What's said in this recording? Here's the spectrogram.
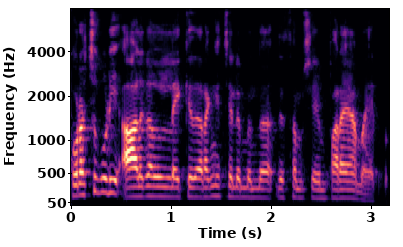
കുറച്ചുകൂടി ആളുകളിലേക്ക് ഇറങ്ങി ഇറങ്ങിച്ചെല്ലുമെന്ന് നിസ്സംശയം പറയാമായിരുന്നു.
